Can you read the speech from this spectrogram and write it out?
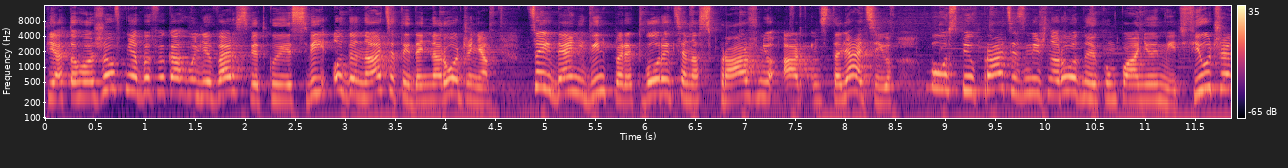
5 жовтня БФК Гулівер святкує свій 11-й день народження. Цей день він перетвориться на справжню арт-інсталяцію, бо у співпраці з міжнародною компанією Meet Future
